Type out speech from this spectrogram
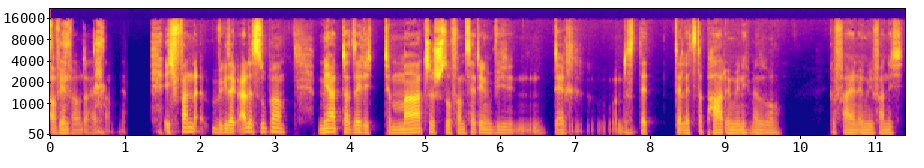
auf jeden Fall unterhaltsam. Ja. Ich fand, wie gesagt, alles super. Mir hat tatsächlich thematisch so vom Setting irgendwie der, das, der, der letzte Part irgendwie nicht mehr so gefallen. Irgendwie fand ich,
